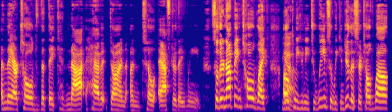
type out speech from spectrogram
and they are told that they cannot have it done until after they wean. So they're not being told like yeah. okay you need to wean so we can do this. They're told well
